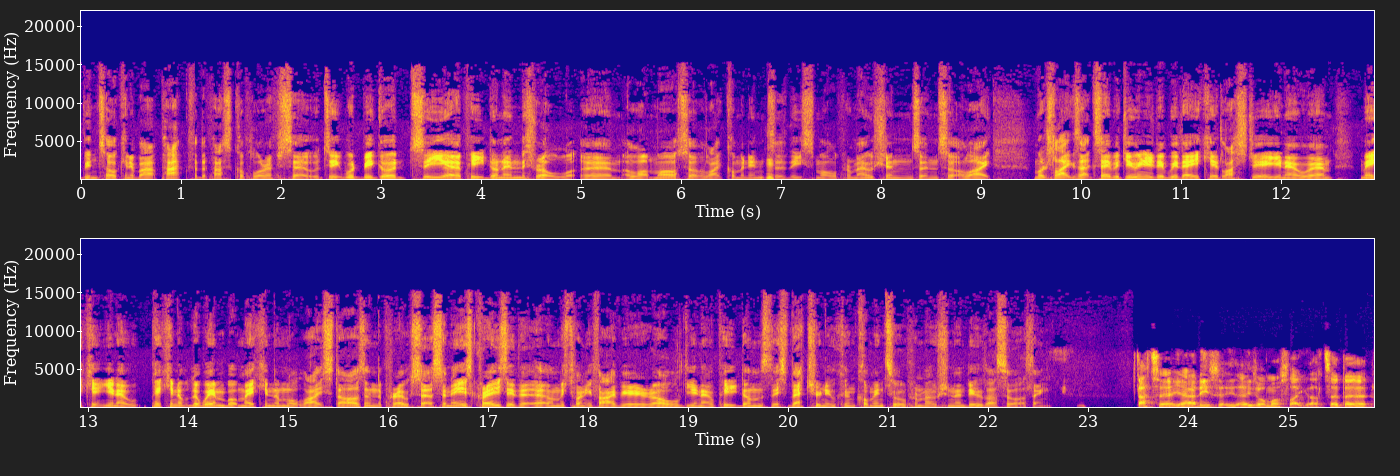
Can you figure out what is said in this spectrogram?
been talking about Pac for the past couple of episodes, it would be good to see uh, Pete Dunne in this role um, a lot more, sort of like coming into mm. these smaller promotions and sort of like much like Zack Sabre Jr. did with A Kid last year, you know, um, making, you know, picking up the win, but making them look like stars in the process. And it is crazy that at only 25 year old, you know, Pete Dunne's this veteran who can come into a promotion and do that sort of thing. That's it. Yeah, he's he's almost like that's it. The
